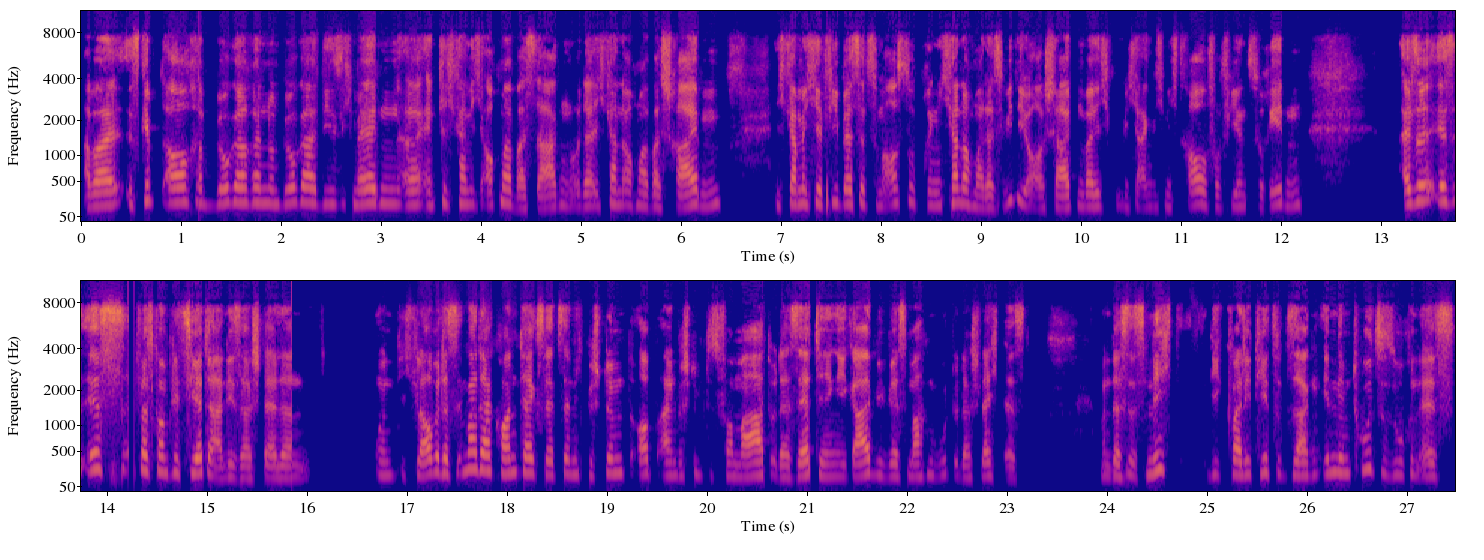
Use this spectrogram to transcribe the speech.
Aber es gibt auch Bürgerinnen und Bürger, die sich melden, äh, endlich kann ich auch mal was sagen oder ich kann auch mal was schreiben. Ich kann mich hier viel besser zum Ausdruck bringen. Ich kann auch mal das Video ausschalten, weil ich mich eigentlich nicht traue, vor vielen zu reden. Also es ist etwas komplizierter an dieser Stelle. Und ich glaube, dass immer der Kontext letztendlich bestimmt, ob ein bestimmtes Format oder Setting, egal wie wir es machen, gut oder schlecht ist. Und dass es nicht die Qualität sozusagen in dem Tool zu suchen ist,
